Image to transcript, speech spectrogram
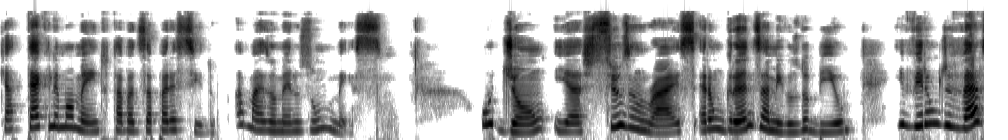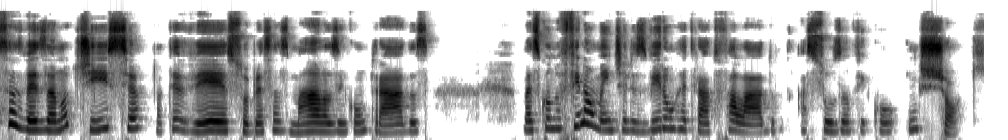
que até aquele momento estava desaparecido há mais ou menos um mês. O John e a Susan Rice eram grandes amigos do Bill e viram diversas vezes a notícia na TV sobre essas malas encontradas. Mas quando finalmente eles viram o retrato falado, a Susan ficou em choque.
